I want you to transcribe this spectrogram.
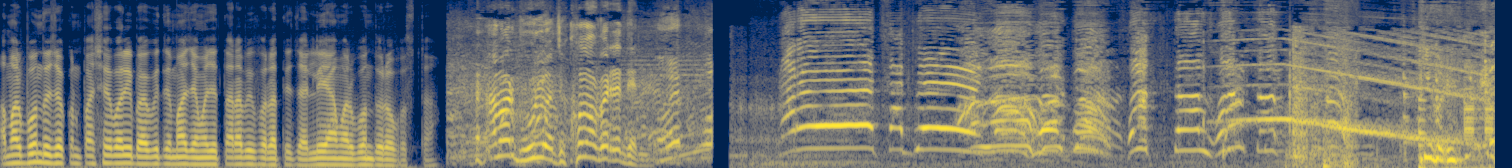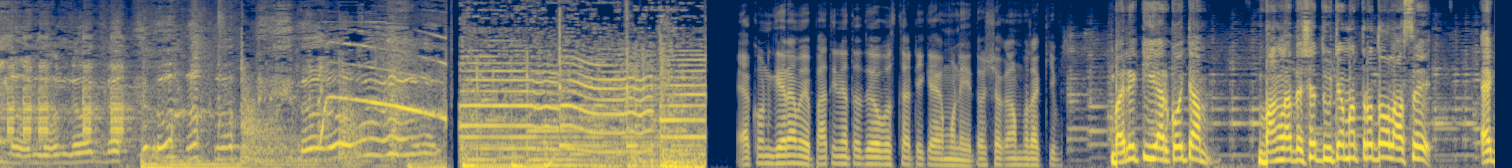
আমার বন্ধু যখন পাশের বাড়ি বাবিতে মাঝে মাঝে তারা বিপরাতে যায় লে আমার বন্ধুর অবস্থা। আমার ভুল হয়েছে ক্ষমা করে দেন। এখন গ্রামে পাতি নেতাদের অবস্থা ঠিক এমনই। দর্শক আমরা কি বাইরে কি আর কইতাম? বাংলাদেশে দুইটা মাত্র দল আছে। এক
